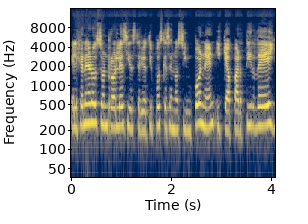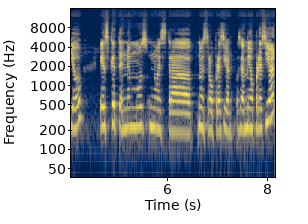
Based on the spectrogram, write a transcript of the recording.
el género son roles y estereotipos que se nos imponen y que a partir de ello es que tenemos nuestra, nuestra opresión. O sea, mi opresión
